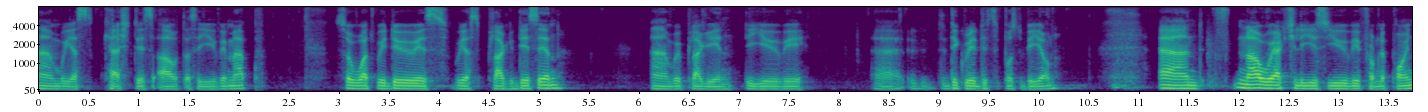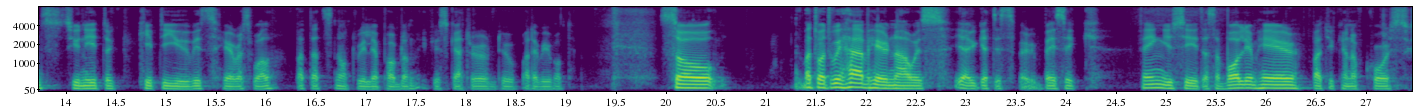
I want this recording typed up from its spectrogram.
and we just cache this out as a UV map. So what we do is we just plug this in, and we plug in the UV, uh, the, grid it's supposed to be on. And now we actually use UV from the points, so you need to keep the UVs here as well, but that's not really a problem if you scatter or do whatever you want. So, but what we have here now is, yeah, you get this very basic thing. You see it as a volume here, but you can of course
